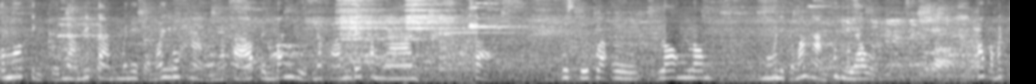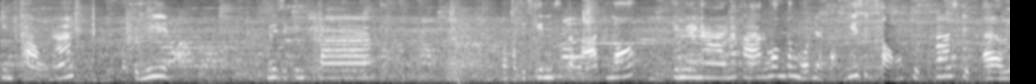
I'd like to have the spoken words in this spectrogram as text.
ก็มอบสิ่งสวยงามให้กันไม่ได้แต่ว่ายุห่างนะคะ เป็นวันหยุดนะคะไม่ได้ทำงานค่ะรู้สึกว่าเออลองลองมันนี่กับมาห่างผู้เดียวเอากับมากินข่านะแต่ทีนี้มันนี่จะกินปลาเราก็จะกินสลัดเนาะกินง่ายๆนะคะ ร่วมทั้งหมดเนี่ยค่ะ22.50แอโล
